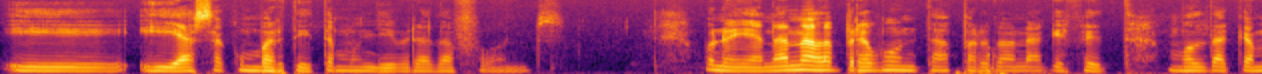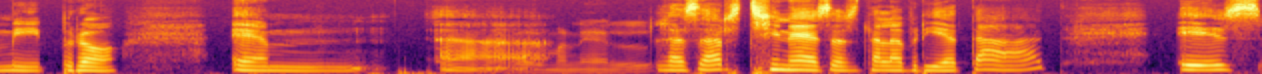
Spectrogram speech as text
i, i ja s'ha convertit en un llibre de fons. Bueno, i anant a la pregunta, perdona que he fet molt de camí, però eh, eh, les arts xineses de la varietat és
